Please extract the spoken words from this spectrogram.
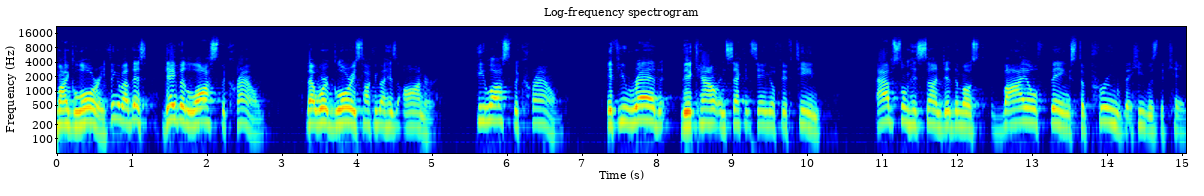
My glory. Think about this David lost the crown. That word glory is talking about his honor. He lost the crown. If you read the account in 2 Samuel 15, Absalom, his son, did the most vile things to prove that he was the king.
